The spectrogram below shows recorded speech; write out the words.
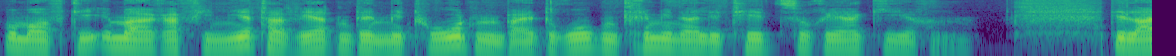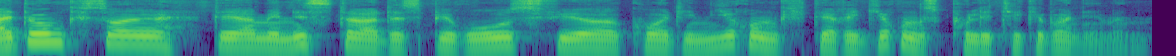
um auf die immer raffinierter werdenden Methoden bei Drogenkriminalität zu reagieren. Die Leitung soll der Minister des Büros für Koordinierung der Regierungspolitik übernehmen.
